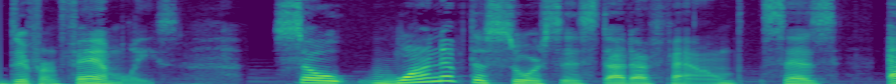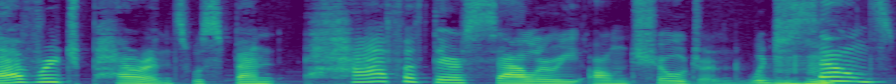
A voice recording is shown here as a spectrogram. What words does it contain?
different families. So, one of the sources that I found says average parents will spend half of their salary on children, which mm-hmm. sounds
